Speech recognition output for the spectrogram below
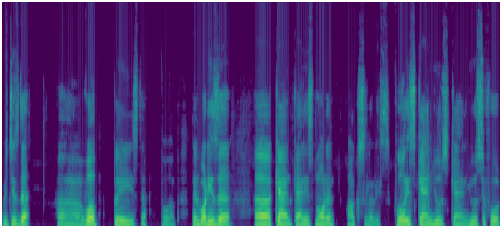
which is the uh, verb. Play is the verb. Then what is the uh, can? Can is modal auxiliaries. For is can use can used for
